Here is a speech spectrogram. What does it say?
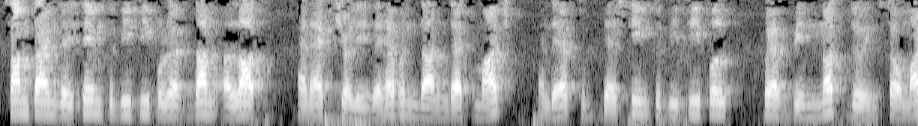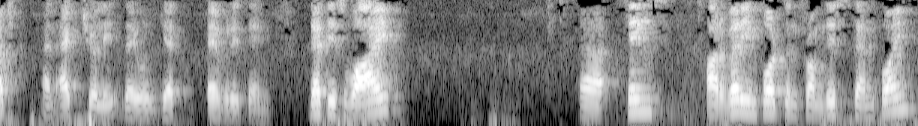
Sometimes they seem to be people who have done a lot, and actually they haven't done that much, and they have to, there seem to be people who have been not doing so much, and actually they will get everything. That is why uh, things are very important from this standpoint.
